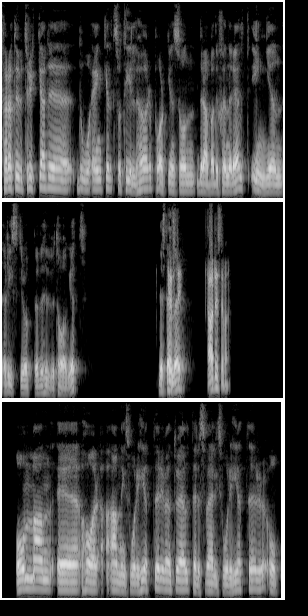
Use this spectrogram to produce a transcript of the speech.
För att uttrycka det då enkelt så tillhör Parkinson-drabbade generellt ingen riskgrupp överhuvudtaget. Det stämmer? Det. Ja, det stämmer. Om man eh, har andningssvårigheter eventuellt eller sväljsvårigheter och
